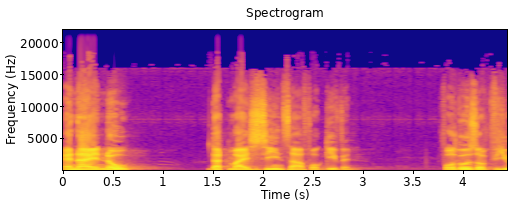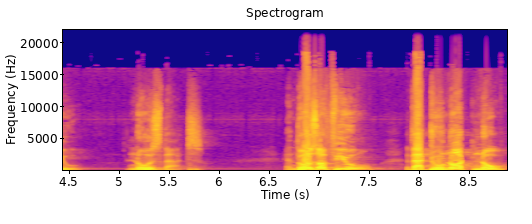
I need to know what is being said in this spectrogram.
and I know that my sins are forgiven. For those of you knows that. And those of you that do not know,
